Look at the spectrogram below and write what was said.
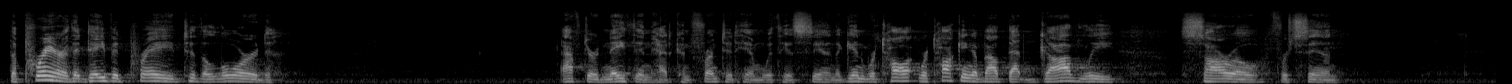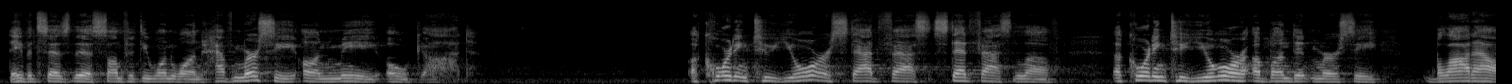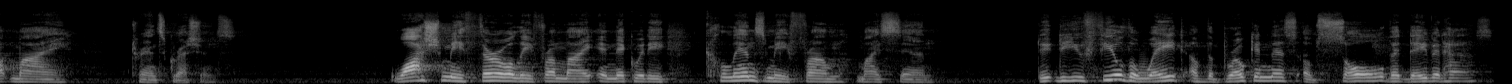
the prayer that David prayed to the Lord after Nathan had confronted him with his sin. Again, we're, ta- we're talking about that godly sorrow for sin. David says this Psalm 51 1 Have mercy on me, O God. According to your steadfast, steadfast love, according to your abundant mercy, blot out my transgressions. Wash me thoroughly from my iniquity, cleanse me from my sin. Do, do you feel the weight of the brokenness of soul that David has?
